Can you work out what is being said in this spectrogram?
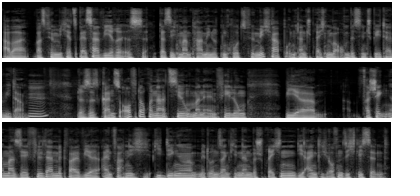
Aber was für mich jetzt besser wäre, ist, dass ich mal ein paar Minuten kurz für mich habe und dann sprechen wir auch ein bisschen später wieder. Mhm. Das ist ganz oft auch in der Erziehung meine Empfehlung. Wir verschenken immer sehr viel damit, weil wir einfach nicht die Dinge mit unseren Kindern besprechen, die eigentlich offensichtlich sind.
